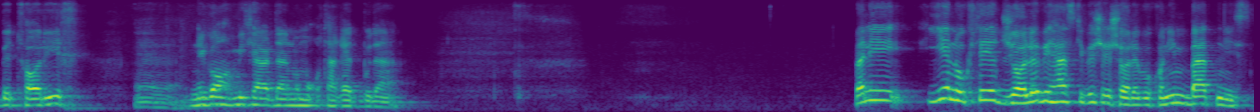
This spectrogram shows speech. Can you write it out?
به تاریخ نگاه می‌کردن و معتقد بودن. ولی یه نکته جالبی هست که بهش اشاره بکنیم بد نیست.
